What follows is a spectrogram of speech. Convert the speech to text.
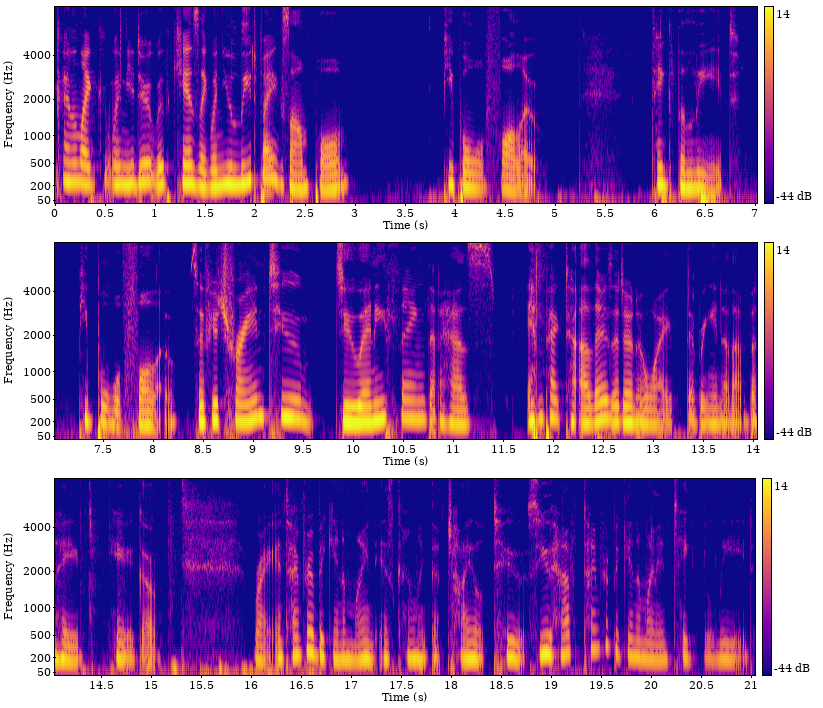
kind of like when you do it with kids, like when you lead by example, people will follow. Take the lead, people will follow. So if you're trying to do anything that has impact to others. I don't know why they're bringing that up, but hey, here you go. Right, and time for a beginner mind is kind of like that child too. So you have time for beginner mind and take the lead.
